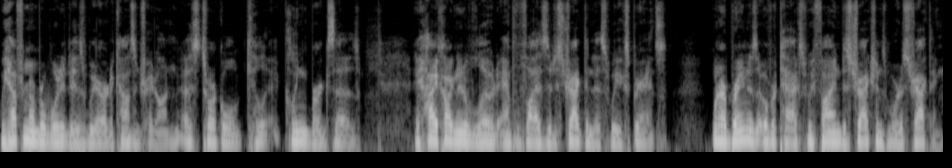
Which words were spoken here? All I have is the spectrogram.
we have to remember what it is we are to concentrate on. As Torkel Klingberg says, a high cognitive load amplifies the distractedness we experience. When our brain is overtaxed, we find distractions more distracting.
